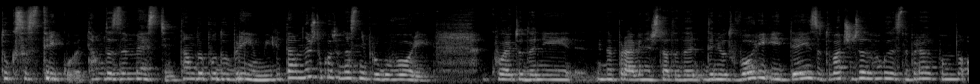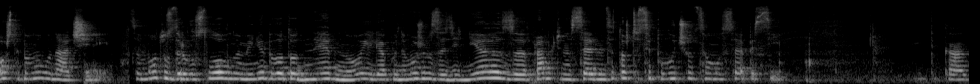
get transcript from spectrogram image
тук с трикове, там да заместим, там да подобрим или там нещо, което нас ни проговори, което да ни направи нещата, да, да ни отвори идеи за това, че нещата могат да се направят по, още по много начини. Самото здравословно меню, било то дневно или ако не можем за деня, за рамките на седмица, то ще се получи от само себе си. Така,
